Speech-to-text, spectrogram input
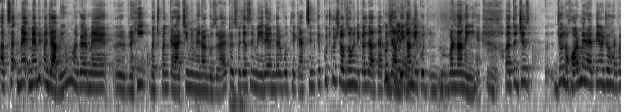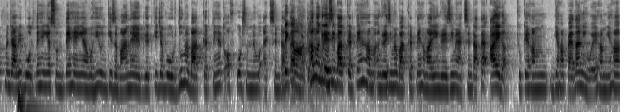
اکثر میں میں بھی پنجابی ہوں مگر میں رہی بچپن کراچی میں میرا گزرا ہے تو اس وجہ سے میرے اندر وہ تھک ایکسنٹ کے کچھ کچھ لفظوں میں نکل جاتا ہے پنجابی کا نہیں کچھ ورنہ نہیں ہے تو جس جو لاہور میں رہتے ہیں اور جو ہر وقت پنجابی بولتے ہیں یا سنتے ہیں یا وہی ان کی زبان ہے ارد گرد کی جب وہ اردو میں بات کرتے ہیں تو آف کورس ان میں وہ ایکسنٹ آتا ہے۔ ہم انگریزی بات کرتے ہیں ہم انگریزی میں بات کرتے ہیں ہماری انگریزی میں ایکسنٹ آتا ہے آئے گا۔ کیونکہ ہم یہاں پیدا نہیں ہوئے ہم یہاں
